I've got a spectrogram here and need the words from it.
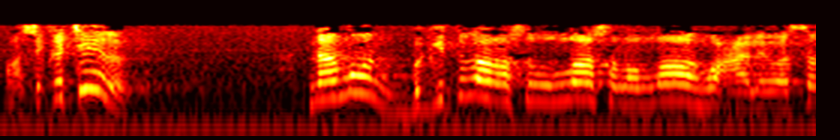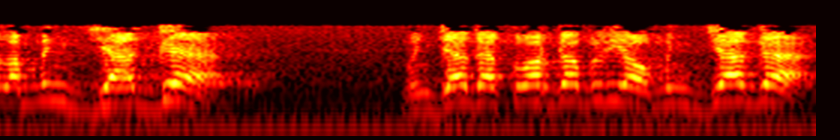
masih kecil. Namun begitulah Rasulullah Shallallahu Alaihi Wasallam menjaga, menjaga keluarga beliau, menjaga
